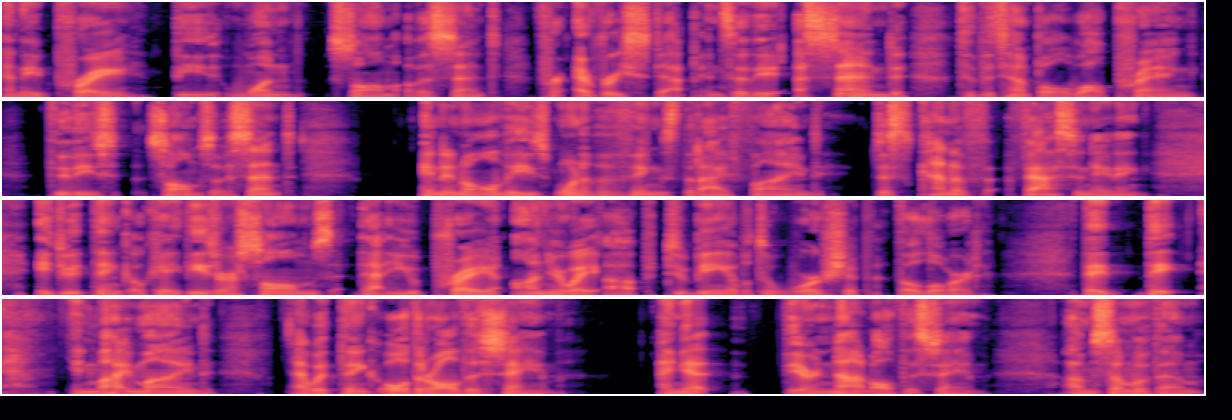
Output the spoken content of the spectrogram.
and they'd pray the one psalm of ascent for every step. And so they ascend to the temple while praying through these psalms of ascent. And in all these, one of the things that I find just kind of fascinating is you'd think, okay, these are psalms that you pray on your way up to being able to worship the Lord. They, they, in my mind, I would think, oh, they're all the same, and yet they're not all the same. Um, some of them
